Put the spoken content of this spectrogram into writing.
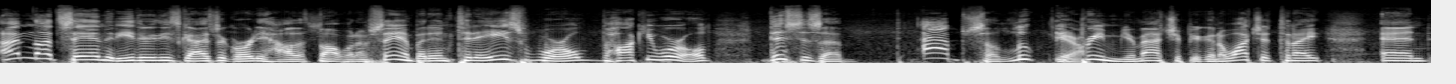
I'm not saying that either of these guys are Gordie Howe. That's not what I'm saying. But in today's world, the hockey world, this is a absolutely Yeah. premier matchup. You're going to watch it tonight, and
